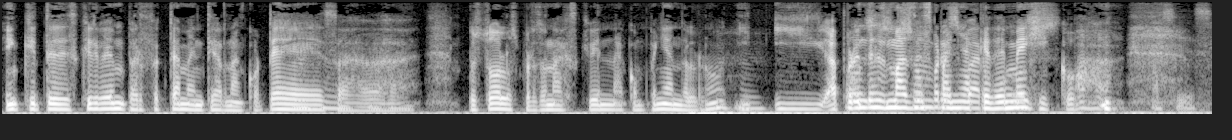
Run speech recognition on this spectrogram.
en que te describen perfectamente a Hernán Cortés, a, pues todos los personajes que vienen acompañándolo, ¿no? y, aprendes más de España que de México. así es.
